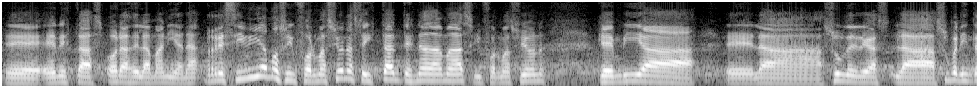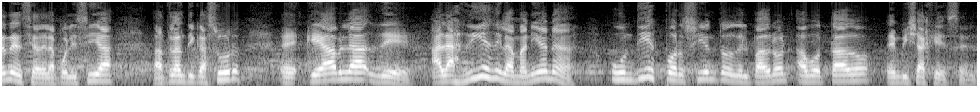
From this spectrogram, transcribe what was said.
en estas horas de la mañana. Recibíamos información hace instantes nada más, información que envía eh, la, la, Superintendencia de la Policía Atlántica Sur, eh, que habla de a las 10 de la mañana un 10% del padrón ha votado en Villa Gesell.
